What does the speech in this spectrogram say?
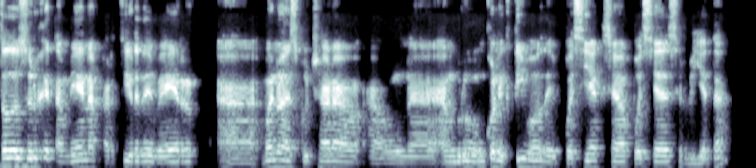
todo surge también a partir de ver, a, bueno, a escuchar a, a una, a un grupo, un colectivo de poesía que se llama Poesía de Servilleta,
